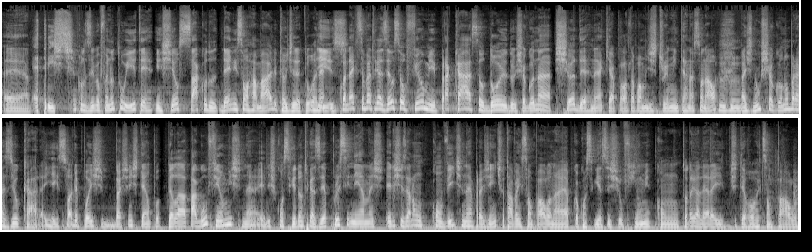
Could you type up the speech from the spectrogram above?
é. É triste. Inclusive, eu fui no Twitter, encher o saco do Denison Ramalho, que é o diretor, né? Isso. Quando é que você vai trazer o seu filme filme pra cá, seu doido. Chegou na Shudder, né? Que é a plataforma de streaming internacional, Uhum. mas não chegou no Brasil, cara. E aí, só depois de bastante tempo, pela Pagu Filmes, né? Eles conseguiram trazer pros cinemas. Eles fizeram um convite, né, pra gente. Eu tava em São Paulo na época, eu consegui assistir o filme com toda a galera aí de terror de São Paulo.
